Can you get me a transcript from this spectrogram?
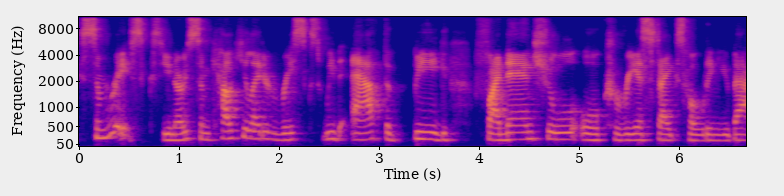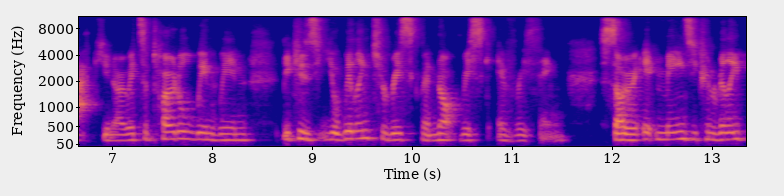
some risks, you know, some calculated risks without the big financial or career stakes holding you back. You know, it's a total win win because you're willing to risk but not risk everything. So it means you can really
